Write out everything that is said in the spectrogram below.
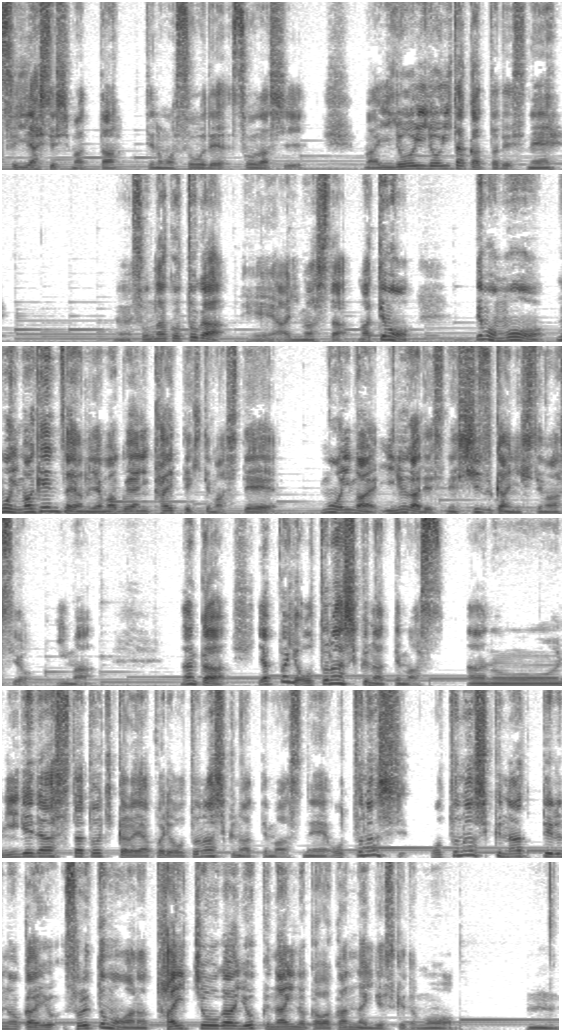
費やしてしまったっていうのもそうでそうだし、いろいろ痛かったですね。うん、そんなことが、えー、ありました。まあ、でも、でももう、もう今現在あの山小屋に帰ってきてまして、もう今、犬がですね静かにしてますよ、今。なんか、やっぱりおとなしくなってます。あのー、逃げ出した時からやっぱりおとなしくなってますね。おとなしおとなしくなってるのか、それともあの体調が良くないのか分かんないですけども、うん、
